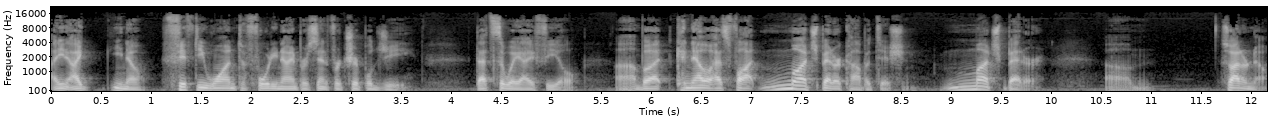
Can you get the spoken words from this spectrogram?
I, I you know, 51 to 49% for Triple G. That's the way I feel. Uh, but Canelo has fought much better competition, much better. Um, so I don't know.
